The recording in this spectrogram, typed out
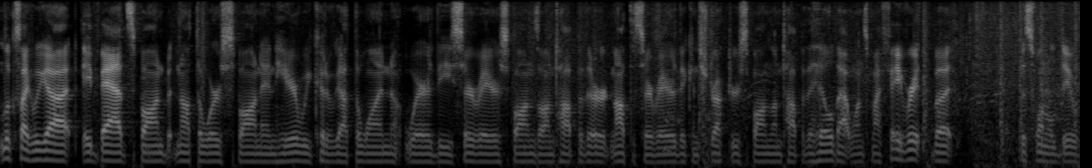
looks like we got a bad spawn, but not the worst spawn in here. We could have got the one where the surveyor spawns on top of the, not the surveyor, the constructor spawns on top of the hill. That one's my favorite, but this one will do.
